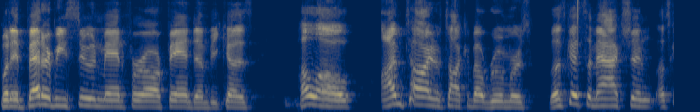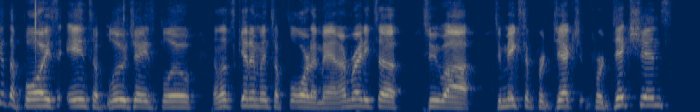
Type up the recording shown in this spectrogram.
but it better be soon, man, for our fandom. Because hello, I'm tired of talking about rumors. Let's get some action. Let's get the boys into Blue Jays blue, and let's get them into Florida, man. I'm ready to to uh, to make some predict- predictions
